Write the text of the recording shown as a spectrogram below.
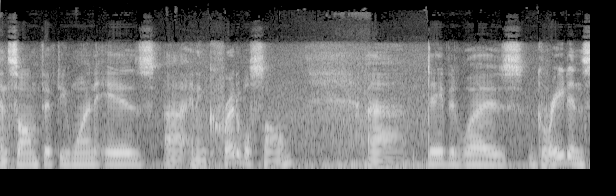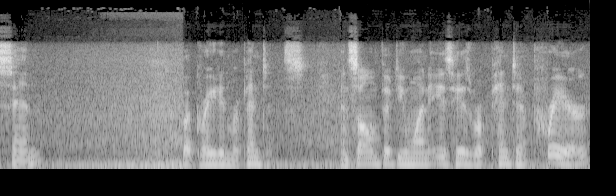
And Psalm 51 is uh, an incredible psalm. Uh, David was great in sin, but great in repentance. And Psalm 51 is his repentant prayer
